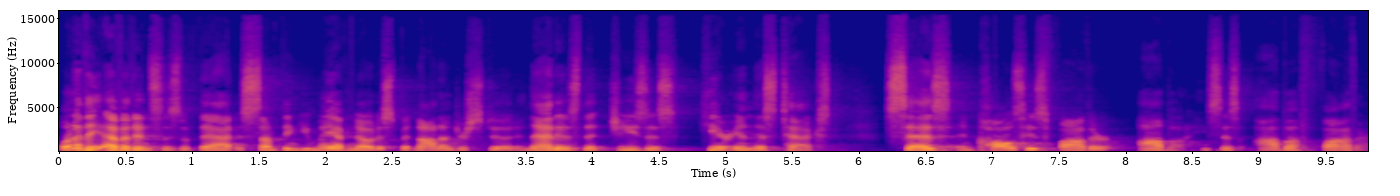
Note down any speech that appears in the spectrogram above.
One of the evidences of that is something you may have noticed but not understood, and that is that Jesus, here in this text, says and calls his father Abba. He says, Abba, Father.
